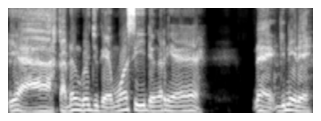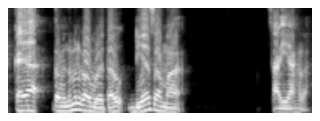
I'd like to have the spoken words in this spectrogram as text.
ya. ya kadang gue juga emosi dengernya nah gini deh Kayak teman-teman kalau boleh tahu dia sama saya lah.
